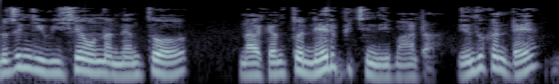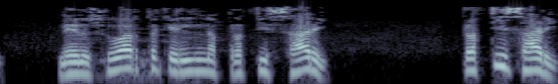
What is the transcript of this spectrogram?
నిజంగా ఈ విషయం నన్ను ఎంతో నాకెంతో నేర్పించింది ఈ మాట. ఎందుకంటే నేను సువార్తకి వెళ్ళిన ప్రతిసారి ప్రతిసారి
